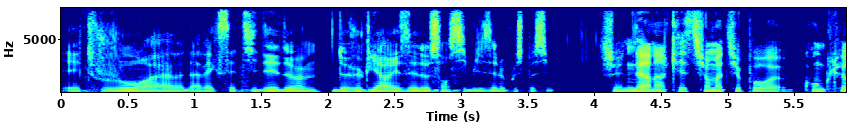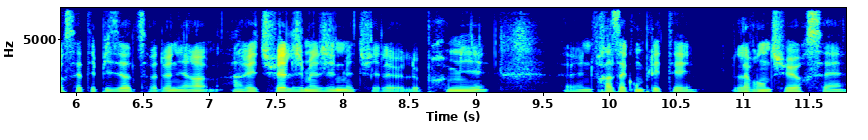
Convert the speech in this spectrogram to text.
et, toujours avec cette idée de, vulgariser, de sensibiliser le plus possible. J'ai une dernière question, Mathieu, pour euh, conclure cet épisode. Ça va devenir euh, un rituel, j'imagine, mais tu es le, premier. Euh, une phrase à compléter. L'aventure, c'est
